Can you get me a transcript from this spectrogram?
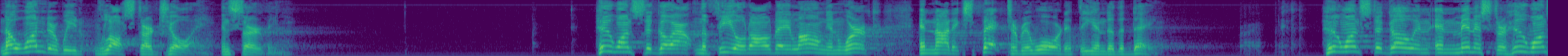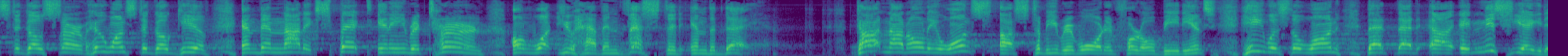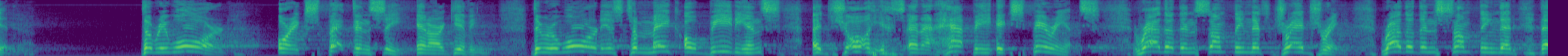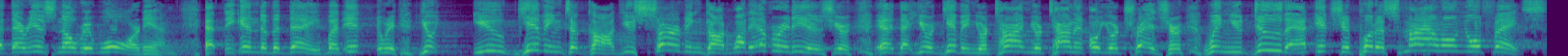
No wonder we've lost our joy in serving. Who wants to go out in the field all day long and work and not expect a reward at the end of the day? Who wants to go and, and, minister? Who wants to go serve? Who wants to go give and then not expect any return on what you have invested in the day? God not only wants us to be rewarded for obedience, He was the one that, that uh, initiated the reward or expectancy in our giving. The reward is to make obedience a joyous and a happy experience rather than something that's drudgery, rather than something that, that there is no reward in at the end of the day. But it, you, you giving to God, you serving God, whatever it is you're, uh, that you're giving, your time, your talent, or your treasure, when you do that, it should put a smile on your face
